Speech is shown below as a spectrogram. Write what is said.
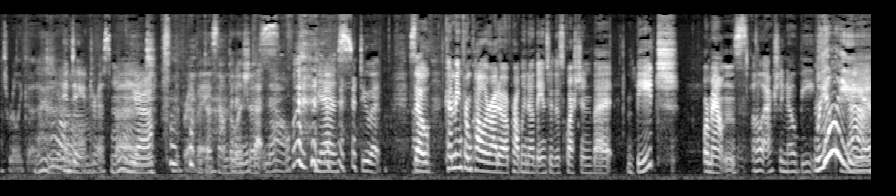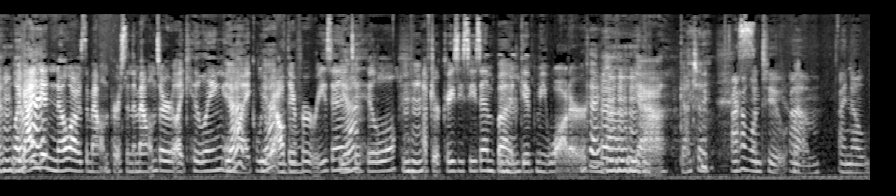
It's really good and dangerous, but mm. Yeah. the breve. Does sound I need delicious. that now. yes, do it. So um, coming from Colorado, I probably know the answer to this question, but beach or mountains? Oh, actually, no beach. Really? Yeah. Like I didn't know I was a mountain person. The mountains are like healing, and Yeah, like we were yeah. out there mm-hmm. for a reason Yeah. to heal mm-hmm. after a crazy season. But mm-hmm. give me water. Okay. Yeah. Gotcha. I have one too. Um, I know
